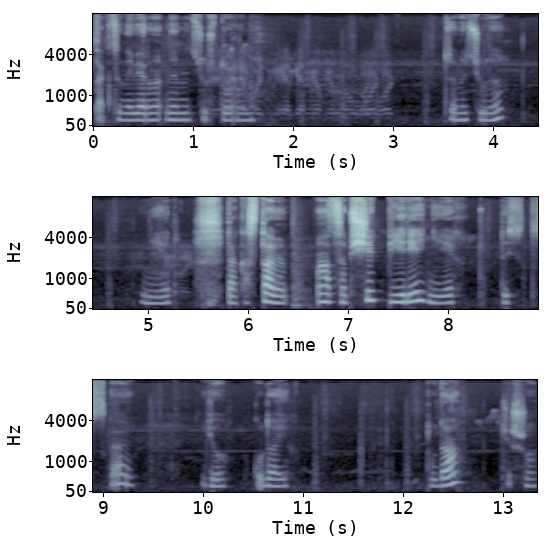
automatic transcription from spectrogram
Так, це, наверное, не на цю сторону. Це на цю, да? Нет. Так, оставим. А, це вообще передні, я їх тут десь таскаю. Йо, куди їх? Туди? Чи що?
